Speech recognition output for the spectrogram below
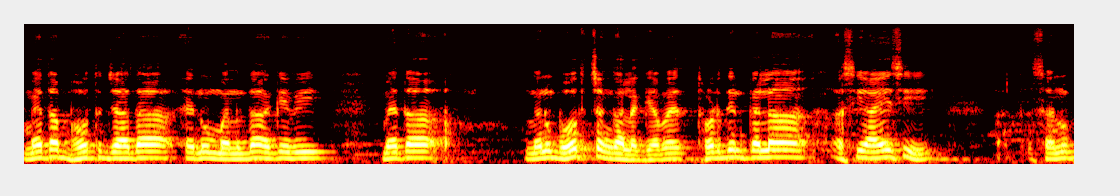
ਮੈਂ ਤਾਂ ਬਹੁਤ ਜ਼ਿਆਦਾ ਇਹਨੂੰ ਮੰਨਦਾ ਕਿ ਵੀ ਮੈਂ ਤਾਂ ਮੈਨੂੰ ਬਹੁਤ ਚੰਗਾ ਲੱਗਿਆ। ਮੈਂ ਥੋੜੇ ਦਿਨ ਪਹਿਲਾਂ ਅਸੀਂ ਆਏ ਸੀ। ਸਾਨੂੰ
